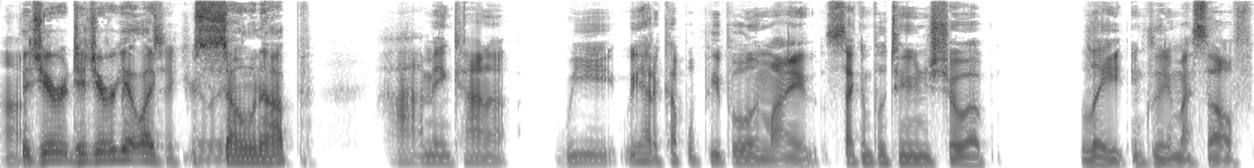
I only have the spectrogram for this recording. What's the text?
Uh, Did you ever? Did you ever get like sewn up? I mean, kind of. We we had a couple people in my second platoon show up late, including myself,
